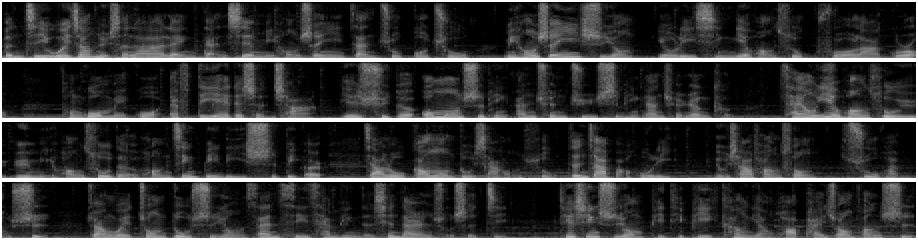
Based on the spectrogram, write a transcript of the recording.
本集违章女生拉拉链感谢米红生衣赞助播出。米红生衣使用游离型叶黄素 Flora Grow，通过美国 FDA 的审查，也取得欧盟食品安全局食品安全认可。采用叶黄素与玉米黄素的黄金比例十比二，加入高浓度虾红素，增加保护力，有效放松，舒缓不适，专为重度使用三 C 产品的现代人所设计。贴心使用 PTP 抗氧化排装方式，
